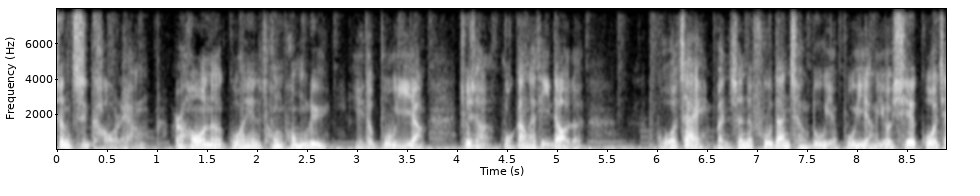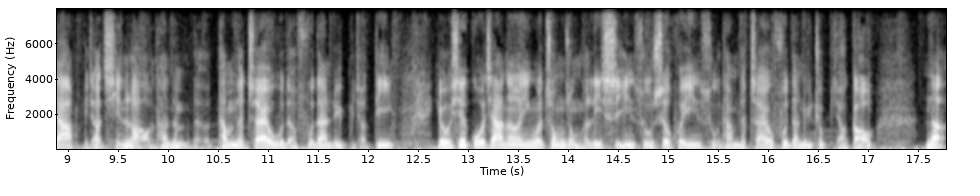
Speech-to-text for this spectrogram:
政治考量，然后呢，国内的通膨率也都不一样。就像我刚才提到的，国债本身的负担程度也不一样。有些国家比较勤劳，他们的他们的债务的负担率比较低；有一些国家呢，因为种种的历史因素、社会因素，他们的债务负担率就比较高。那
